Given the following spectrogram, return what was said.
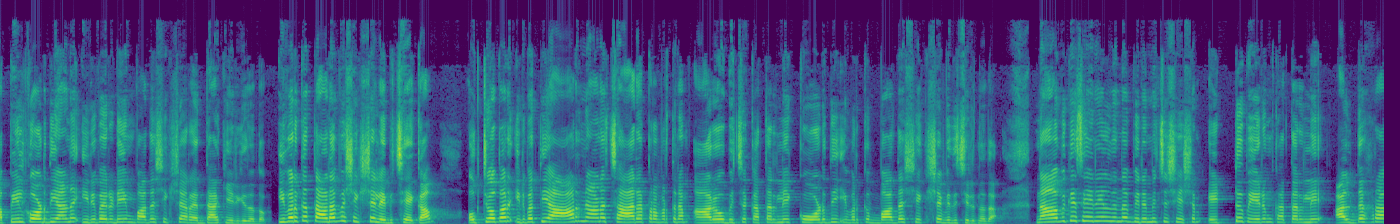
അപ്പീൽ കോടതിയാണ് ഇരുവരുടെയും വധശിക്ഷ റദ്ദാക്കിയിരിക്കുന്നത്. ഇവർക്ക് തടവ് ശിക്ഷ ലഭിച്ചേക്കാം. ഒക്ടോബർ ഇരുപത്തി ആറിനാണ് ചാരപ്രവർത്തനം ആരോപിച്ച് ഖത്തറിലെ കോടതി ഇവർക്ക് വധശിക്ഷ വിധിച്ചിരുന്നത്. നാവികസേനയിൽ നിന്ന് വിരമിച്ച ശേഷം എട്ട് പേരും ഖത്തറിലെ Al Dahra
